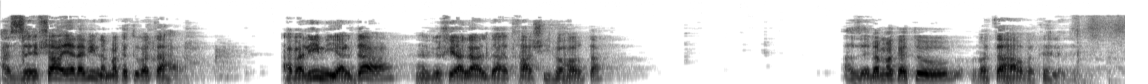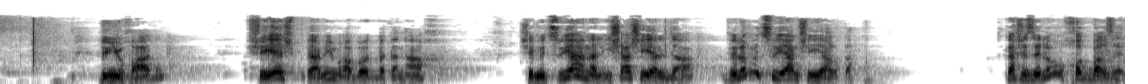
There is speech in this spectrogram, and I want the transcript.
אז אפשר היה להבין למה כתוב הטהר. אבל אם היא ילדה, וכי עלה על דעתך שהיא לא הרתה, אז למה כתוב וטהר ותלד? במיוחד שיש פעמים רבות בתנ"ך שמצוין על אישה שילדה ולא מצוין שהיא הרתה. כך שזה לא חוק ברזל.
